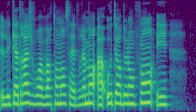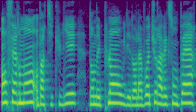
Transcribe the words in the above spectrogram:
Les cadrages vont avoir tendance à être vraiment à hauteur de l'enfant et enfermant, en particulier dans des plans où il est dans la voiture avec son père.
